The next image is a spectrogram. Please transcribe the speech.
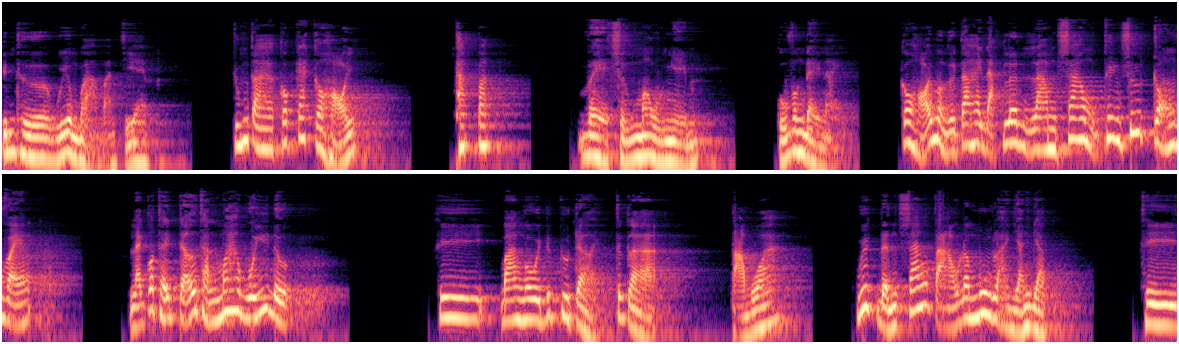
Kính thưa quý ông bà và anh chị em, chúng ta có các câu hỏi thắc mắc về sự mầu nhiệm của vấn đề này câu hỏi mà người ta hay đặt lên làm sao một thiên sứ trọn vẹn lại có thể trở thành ma quỷ được khi ba ngôi đức chúa trời, tức là tạo hóa, quyết định sáng tạo ra muôn loài dạng vật, thì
